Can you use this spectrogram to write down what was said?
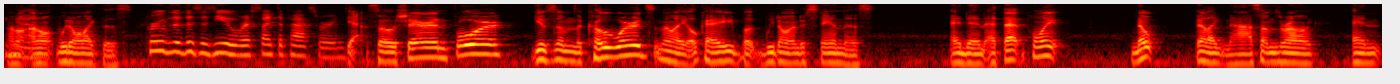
I don't. Yeah. I don't. We don't like this. Prove that this is you. Recite the password. Yeah. So Sharon four gives them the code words, and they're like, "Okay, but we don't understand this." And then at that point, nope. They're like, "Nah, something's wrong." And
